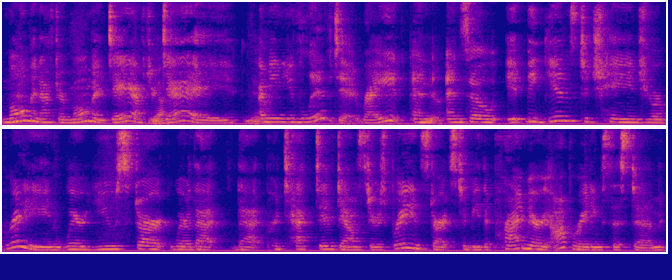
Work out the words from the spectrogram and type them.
moment after moment, day after yeah. day, yeah. I mean, you've lived it, right? And yeah. and so it begins to change your brain where you start where that that protective downstairs brain starts to be the primary operating system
